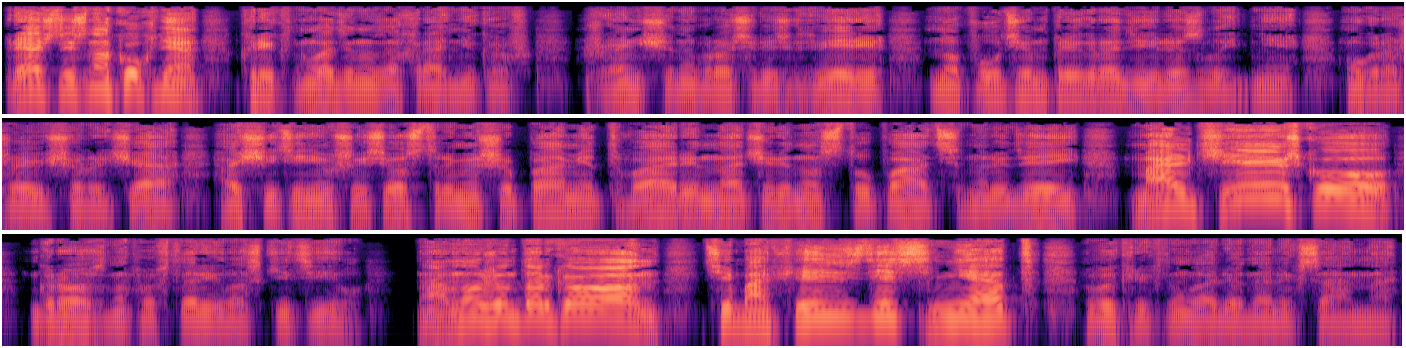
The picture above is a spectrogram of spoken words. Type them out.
«Прячьтесь на кухне!» — крикнул один из охранников. Женщины бросились к двери, но путь им преградили злыдни. Угрожающе рыча, ощетинившись острыми шипами, твари начали наступать на людей. «Мальчишку!» — грозно повторил Аскетил. «Нам нужен только он! Тимофея здесь нет!» — выкрикнула Алена Александровна.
